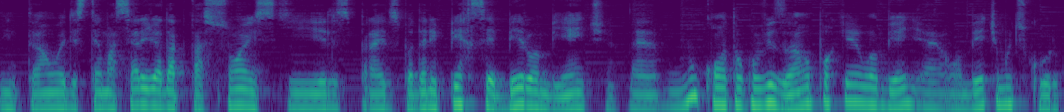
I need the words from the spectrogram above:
então eles têm uma série de adaptações que eles, para eles poderem perceber o ambiente, né, não contam com visão porque o ambiente é um ambiente muito escuro.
